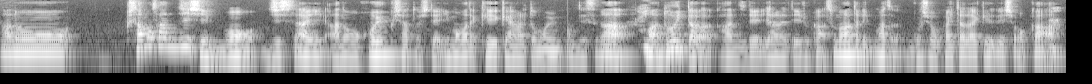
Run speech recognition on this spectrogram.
あの、草間さん自身も実際、あの、保育者として今まで経験あると思うんですが、いまあ、どういった感じでやられているか、そのあたり、まずご紹介いただけるでしょうか。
